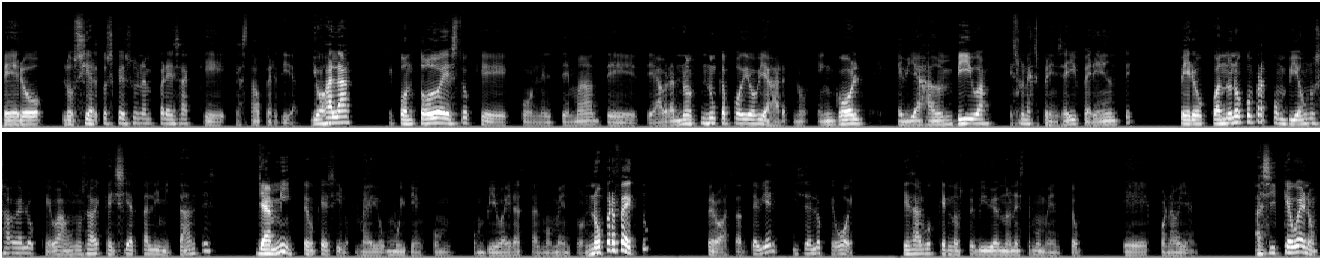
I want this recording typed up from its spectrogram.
pero lo cierto es que es una empresa que, ha estado perdida. Y ojalá que con todo esto, que con el tema de, de Abra, no, nunca he podido viajar ¿no? en Gol, he viajado en Viva, es una experiencia diferente, pero cuando uno compra con Viva, uno sabe lo que va, uno sabe que hay ciertas limitantes, y a mí, tengo que decirlo, me ido muy bien con, con Viva ir hasta el momento. No perfecto, pero bastante bien, y sé lo que voy que es algo que no estoy viviendo en este momento eh, con Avianca. Así que bueno,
